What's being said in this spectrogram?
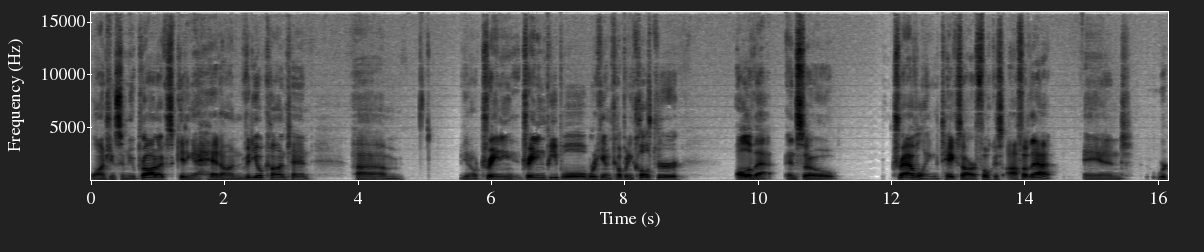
launching some new products, getting ahead on video content, um, you know, training training people, working on company culture, all of that. And so traveling takes our focus off of that and we're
